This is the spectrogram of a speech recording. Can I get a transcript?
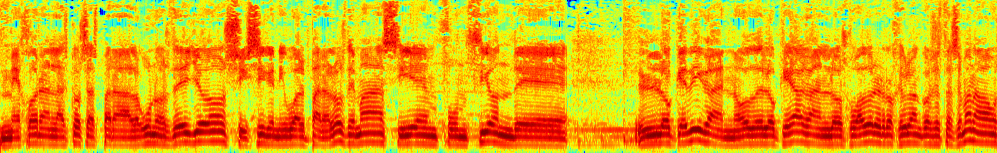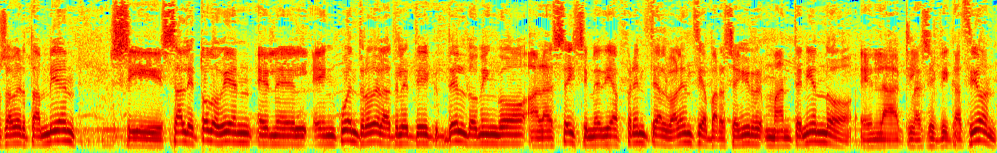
mejoran las cosas para algunos de ellos, si siguen igual para los demás y en función de lo que digan o de lo que hagan los jugadores rojiblancos esta semana. Vamos a ver también si sale todo bien en el encuentro del Athletic del domingo a las seis y media frente al Valencia para seguir manteniendo en la clasificación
